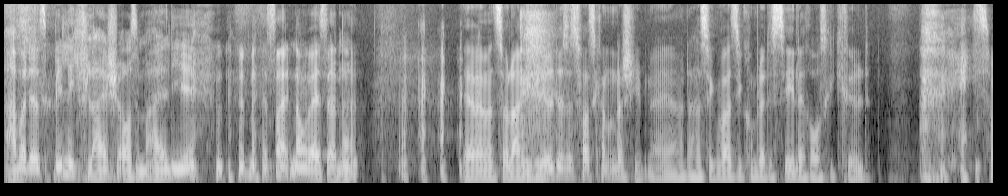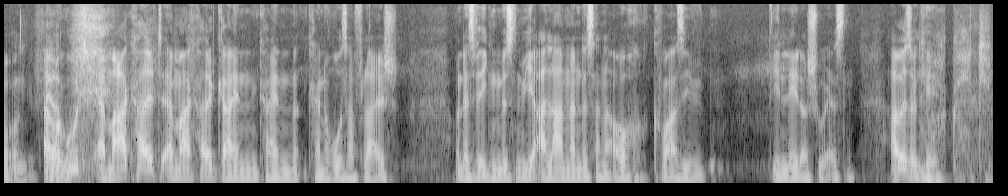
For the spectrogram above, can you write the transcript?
Aber das Billigfleisch aus dem Aldi, das ist halt noch besser, ne? Ja, wenn man so lange grillt, ist es fast kein Unterschied mehr, ja. Da hast du quasi die komplette Seele rausgegrillt. so ungefähr. Aber gut, er mag halt, er mag halt kein, kein, kein rosa Fleisch. Und deswegen müssen wir alle anderen das dann auch quasi wie ein Lederschuh essen. Aber ist okay. Oh Gott.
